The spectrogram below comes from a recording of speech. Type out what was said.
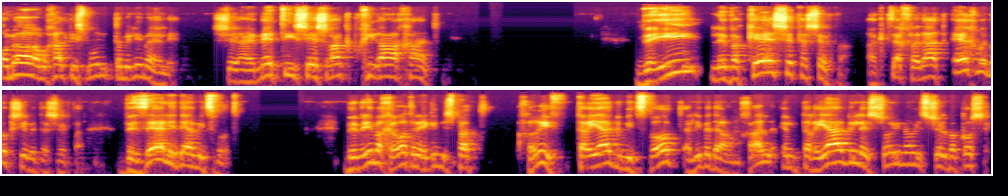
אומר הרמח"ל, תשמעו את המילים האלה, שהאמת היא שיש רק בחירה אחת, והיא לבקש את השפע. רק צריך לדעת איך מבקשים את השפע, וזה על ידי המצוות. במילים אחרות אני אגיד משפט חריף, תרי"ג מצוות, אליבא דהרמח"ל, הם תרי"ג לשוינויס של בקושי.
